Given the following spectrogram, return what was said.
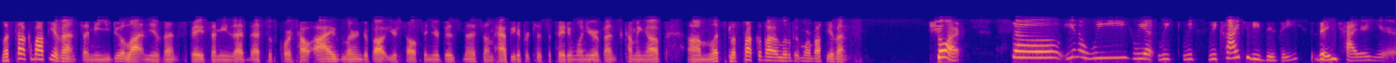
Let's talk about the events. I mean, you do a lot in the event space. I mean, that that's of course how I learned about yourself and your business. I'm happy to participate in one of your events coming up. Um, let's let's talk about a little bit more about the events. Sure. So you know, we we we we we try to be busy the entire year.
